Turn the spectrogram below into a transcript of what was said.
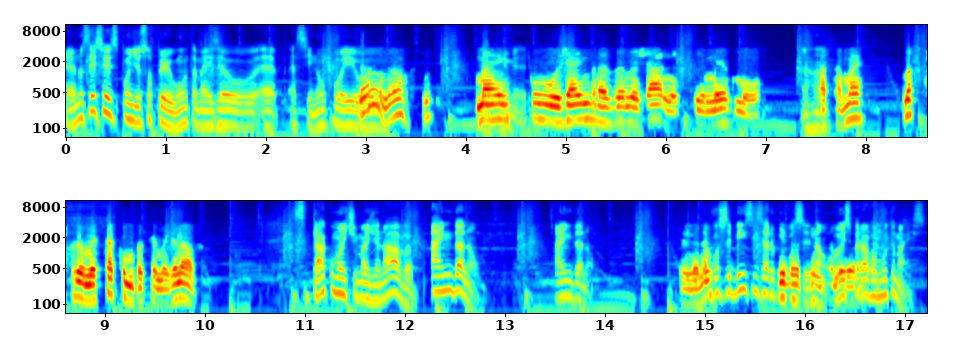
Eu não sei se eu respondi a sua pergunta, mas eu. É, assim, não foi o. Não, não, sim. Mas, tipo, já embrasando já nesse mesmo Aham. patamar, nosso programa está como você imaginava? Se tá como a gente imaginava, ainda não. Ainda não. Ainda Eu não? vou ser bem sincero E com você. você Não, eu esperava muito mais.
